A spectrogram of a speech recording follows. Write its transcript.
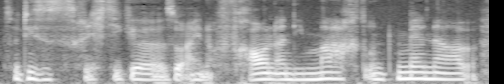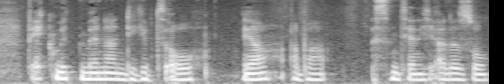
so dieses richtige, so eine Frauen an die Macht und Männer, weg mit Männern, die gibt es auch. Ja, aber es sind ja nicht alle so.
